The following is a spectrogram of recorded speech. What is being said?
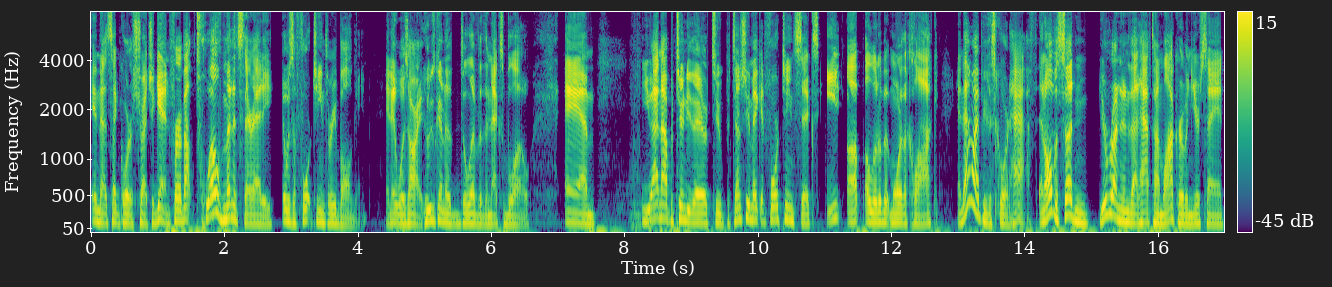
in that second quarter stretch. Again, for about 12 minutes there, Eddie, it was a 14 3 ball game. And it was, all right, who's going to deliver the next blow? And you had an opportunity there to potentially make it 14 6, eat up a little bit more of the clock, and that might be the score at half. And all of a sudden, you're running into that halftime locker room and you're saying,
